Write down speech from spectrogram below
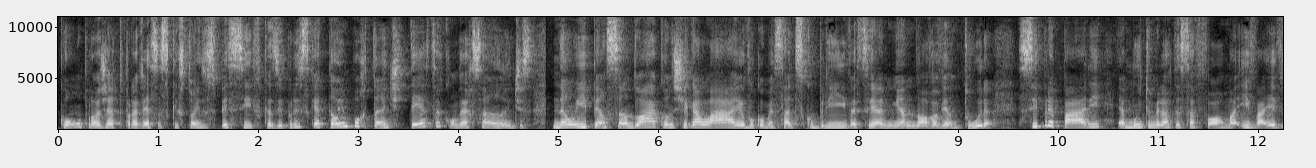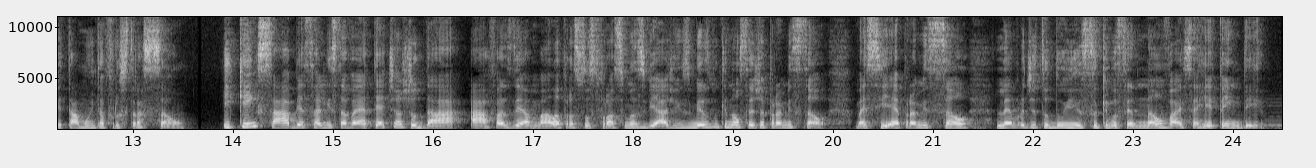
com o projeto para ver essas questões específicas. E por isso que é tão importante ter essa conversa antes. Não ir pensando, ah, quando chegar lá eu vou começar a descobrir, vai ser a minha nova aventura. Se prepare, é muito melhor dessa forma e vai evitar muita frustração. E quem sabe essa lista vai até te ajudar a fazer a mala para suas próximas viagens, mesmo que não seja para missão. Mas se é para missão, lembra de tudo isso que você não vai se arrepender.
